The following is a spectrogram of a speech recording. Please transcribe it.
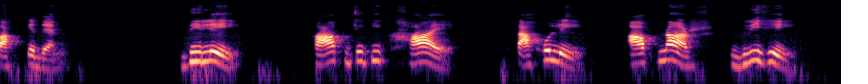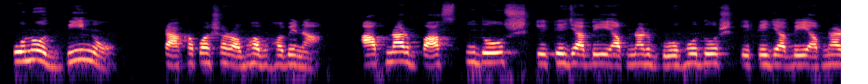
কাককে দেন। দিলে কাক যদি খায়, তাহলে আপনার গৃহে কোনো দিনও টাকা পয়সার অভাব হবে না। আপনার বাস্তু দোষ কেটে যাবে, আপনার গ্রহ দোষ কেটে যাবে, আপনার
